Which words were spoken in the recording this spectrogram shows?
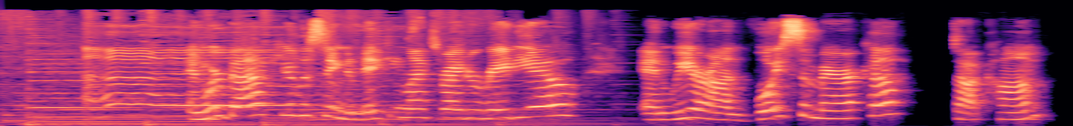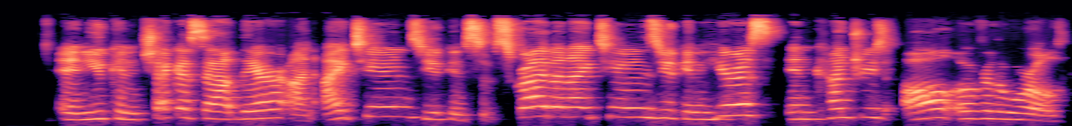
And we're back. You're listening to Making Life Brighter Radio, and we are on voiceamerica.com. And you can check us out there on iTunes. You can subscribe on iTunes. You can hear us in countries all over the world.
